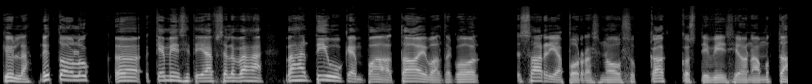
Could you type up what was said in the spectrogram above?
Kyllä. Nyt on ollut ö, Kemin City FClle vähän, vähän tiukempaa taivalta, kun on sarjaporras noussut kakkosdivisioonaan, mutta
